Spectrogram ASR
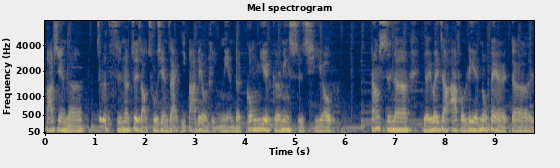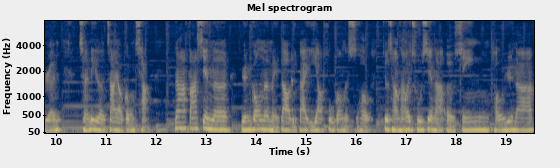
发现呢，这个词呢最早出现在一八六零年的工业革命时期哦。当时呢，有一位叫阿弗列诺贝尔的人成立了炸药工厂。那他发现呢，员工呢每到礼拜一要复工的时候，就常常会出现啊恶心、头晕啊、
